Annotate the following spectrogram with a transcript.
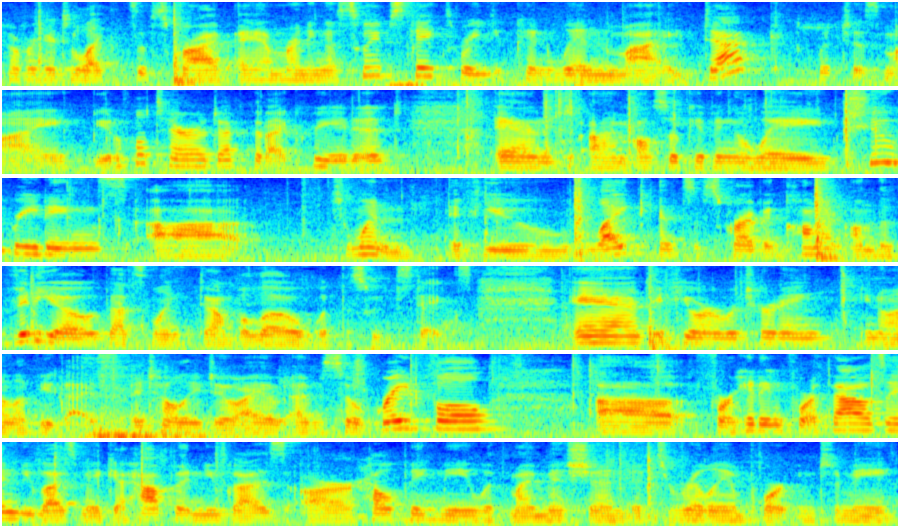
don't forget to like and subscribe. I am running a sweepstakes where you can win my deck which is my beautiful tarot deck that i created. And i'm also giving away two readings uh, to win. If you like and subscribe and comment on the video that's linked down below with the sweepstakes. And if you are returning you know i love you guys. I totally do. I, i'm so grateful uh, for hitting 4,000. You guys make it happen. You guys are helping me with my mission. It's really important to me,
